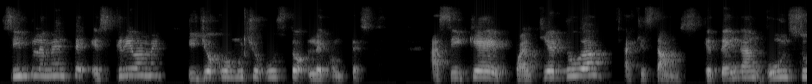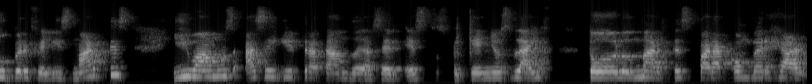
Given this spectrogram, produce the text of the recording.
Simplemente escríbame y yo con mucho gusto le contesto. Así que cualquier duda, aquí estamos. Que tengan un súper feliz martes y vamos a seguir tratando de hacer estos pequeños live todos los martes para converger,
